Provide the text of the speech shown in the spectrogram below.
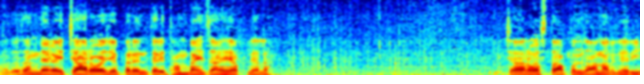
आता संध्याकाळी चार वाजेपर्यंत तरी थांबायचं आहे आपल्याला. चार वाजता आपण जाणार घरी.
